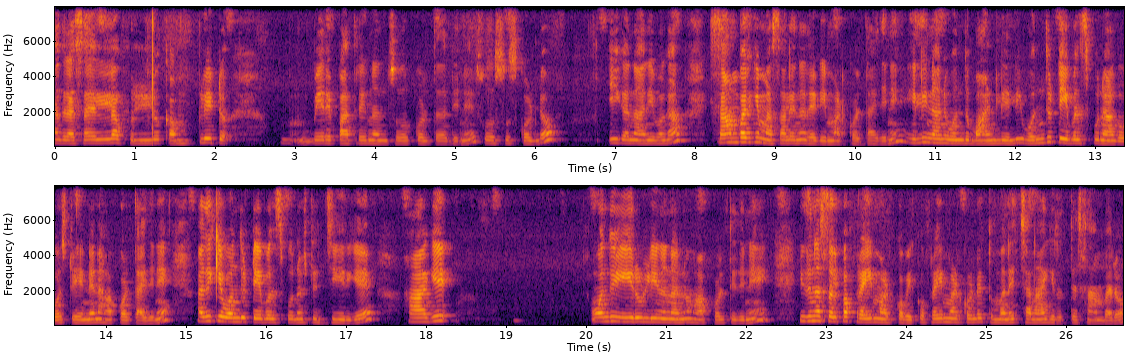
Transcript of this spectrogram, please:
ಅದು ರಸ ಎಲ್ಲ ಫುಲ್ಲು ಕಂಪ್ಲೀಟ್ ಬೇರೆ ಪಾತ್ರೆಗೆ ನಾನು ಸೋರ್ಕೊಳ್ತಾ ಇದ್ದೀನಿ ಸೋಸಿಸ್ಕೊಂಡು ಈಗ ನಾನಿವಾಗ ಸಾಂಬಾರಿಗೆ ಮಸಾಲೆನ ರೆಡಿ ಮಾಡ್ಕೊಳ್ತಾ ಇದ್ದೀನಿ. ಇಲ್ಲಿ ನಾನು ಒಂದು ಬಾಣಲಿಯಲ್ಲಿ ಒಂದು ಟೇಬಲ್ ಸ್ಪೂನ್ ಆಗುವಷ್ಟು ಎಣ್ಣೆನ ಹಾಕ್ಕೊಳ್ತಾ ಇದ್ದೀನಿ. ಅದಕ್ಕೆ ಒಂದು ಟೇಬಲ್ ಸ್ಪೂನಷ್ಟು ಜೀರಿಗೆ, ಹಾಗೆ ಒಂದು ಈರುಳ್ಳಿನ ನಾನು ಹಾಕ್ಕೊಳ್ತಿದ್ದೀನಿ ಇದನ್ನು ಸ್ವಲ್ಪ ಫ್ರೈ ಮಾಡ್ಕೋಬೇಕು. ಫ್ರೈ ಮಾಡಿಕೊಂಡ್ರೆ ತುಂಬಾ ಚೆನ್ನಾಗಿರುತ್ತೆ ಸಾಂಬಾರು.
